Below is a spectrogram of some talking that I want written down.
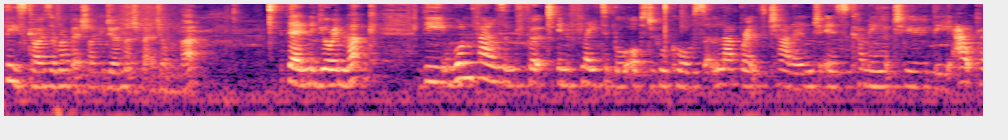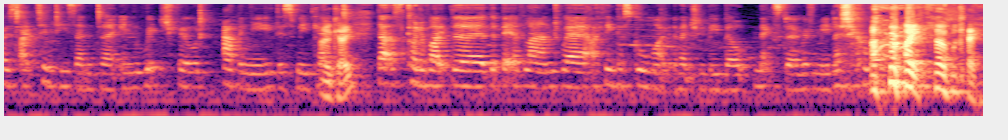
these guys are rubbish, I could do a much better job of that, then you're in luck. The 1,000 foot inflatable obstacle course Labyrinth Challenge is coming to the Outpost Activity Centre in Richfield Avenue this weekend. Okay. That's kind of like the, the bit of land where I think a school might eventually be built next to Rivermead Leisure Complex. right. Okay.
